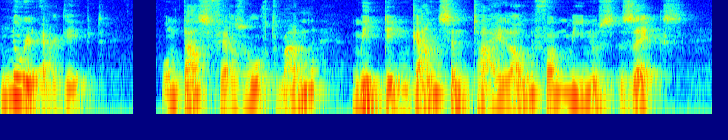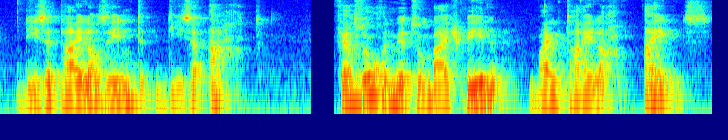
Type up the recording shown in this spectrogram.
0 ergibt. Und das versucht man mit den ganzen Teilern von minus 6. Diese Teiler sind diese 8. Versuchen wir zum Beispiel beim Teiler 1.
